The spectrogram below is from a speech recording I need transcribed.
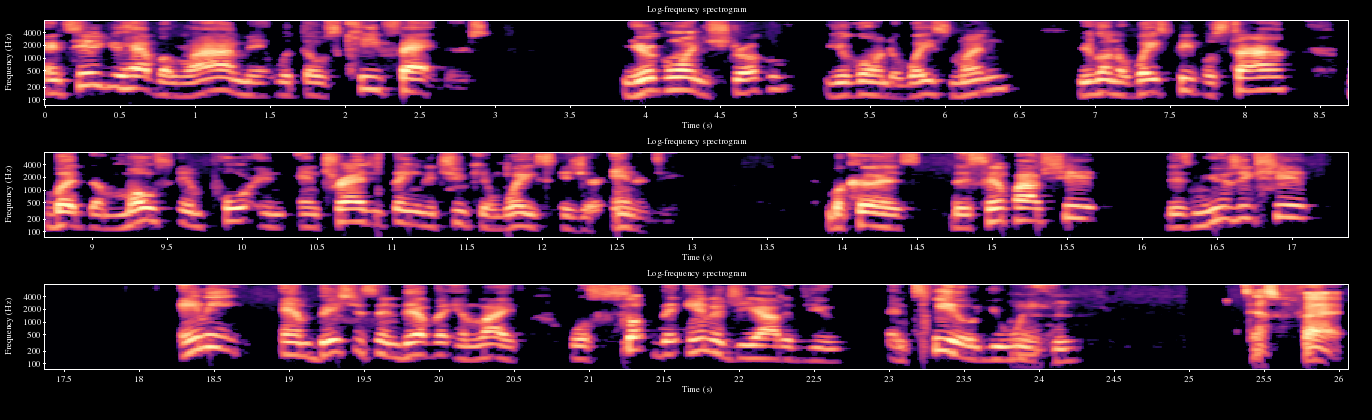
until you have alignment with those key factors, you're going to struggle. You're going to waste money. You're going to waste people's time. But the most important and tragic thing that you can waste is your energy. Because this hip hop shit, this music shit, any ambitious endeavor in life will suck the energy out of you until you win. Mhm. That's a fact.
